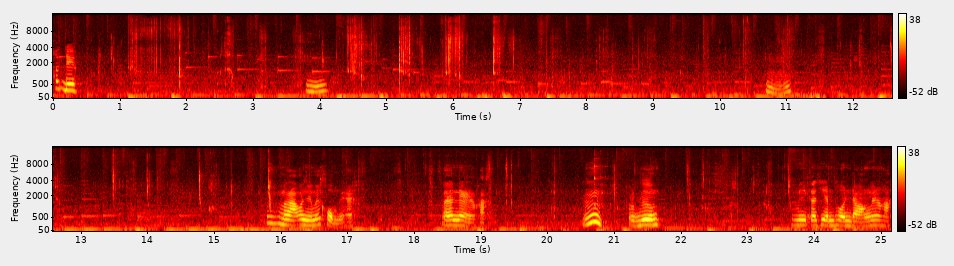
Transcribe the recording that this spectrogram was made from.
คดีอืม ระวันนี้ไม่ขมเลยฮะแล้วแน่ค่ะ อืมลืม มีกระเทียมโทนดองด้วยนะคะ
